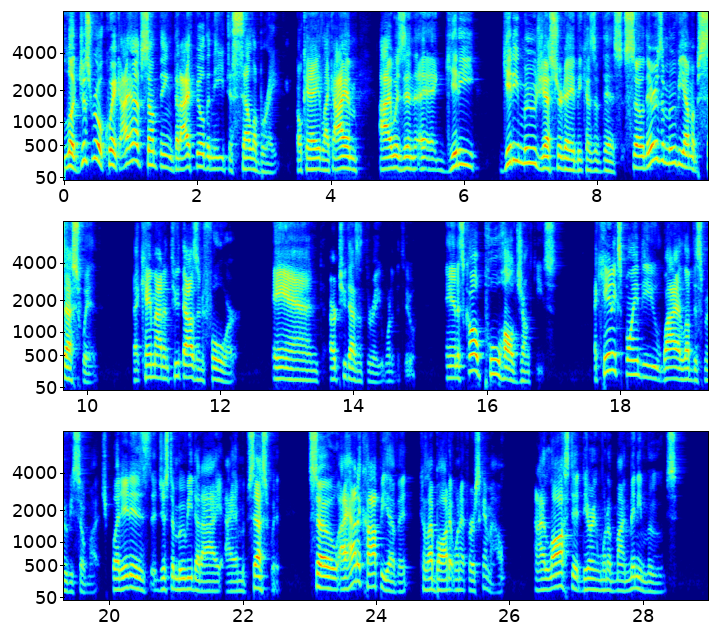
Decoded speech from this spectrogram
look, just real quick, I have something that I feel the need to celebrate. Okay, like I am, I was in a giddy, giddy mood yesterday because of this. So there's a movie I'm obsessed with that came out in 2004 and or 2003, one of the two, and it's called Pool Hall Junkies. I can't explain to you why I love this movie so much, but it is just a movie that I I am obsessed with. So I had a copy of it because I bought it when it first came out, and I lost it during one of my mini moves,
